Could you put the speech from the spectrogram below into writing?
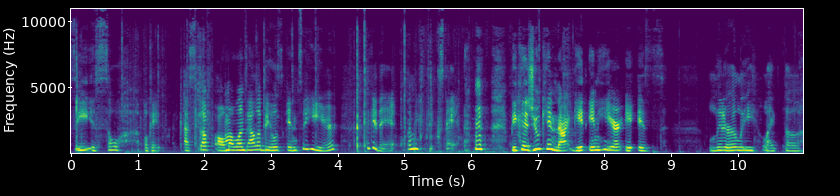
See, it's so, okay. I stuff all my $1 bills into here. Look at that. Let me fix that. because you cannot get in here. It is literally like the,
